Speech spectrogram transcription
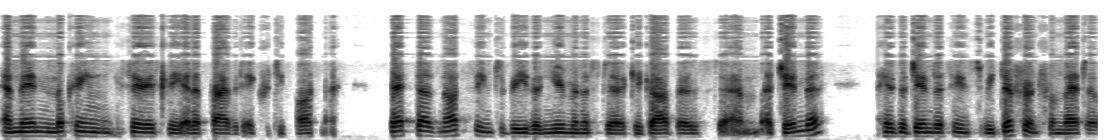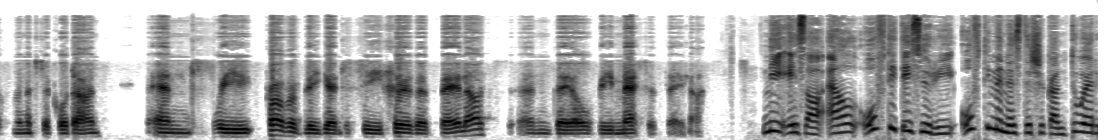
and then looking seriously at a private equity partner. That does not seem to be the new Minister Gigaba's um, agenda. His agenda seems to be different from that of Minister Gordhan, and we're probably going to see further bailouts, and there'll be massive bailouts. Nie SAL of die tesourier of die minister se kantoor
